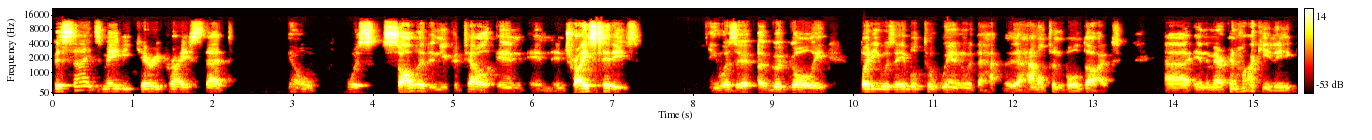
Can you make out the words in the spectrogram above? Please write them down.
besides maybe Carey Price, that, you know, was solid and you could tell in, in, in Tri Cities, he was a, a good goalie, but he was able to win with the, the Hamilton Bulldogs uh, in the American Hockey League,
